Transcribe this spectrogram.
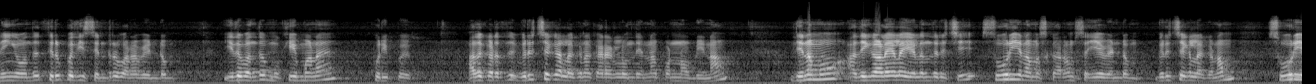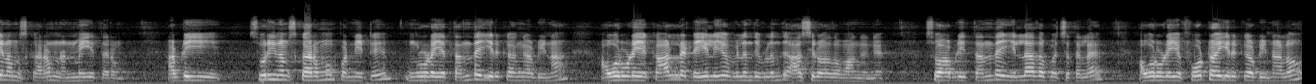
நீங்கள் வந்து திருப்பதி சென்று வர வேண்டும். இது வந்து முக்கியமான குறிப்பு. அதுக்கடுத்து விருச்சிக லக்னக்காரர்கள் வந்து என்ன பண்ணோம் அப்படின்னா தினமும் அதிகாலையில் எழுந்திருச்சு சூரிய நமஸ்காரம் செய்ய வேண்டும். விருச்சிக லக்னம் சூரிய நமஸ்காரம் நன்மையை தரும். அப்படி சூரிய நமஸ்காரமும் பண்ணிவிட்டு உங்களுடைய தந்தை இருக்காங்க அப்படின்னா அவருடைய காலில் டெய்லியும் விழுந்து விழுந்து ஆசீர்வாதம் வாங்குங்க. ஸோ அப்படி தந்தை இல்லாத பட்சத்தில் அவருடைய ஃபோட்டோ இருக்குது அப்படின்னாலும்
